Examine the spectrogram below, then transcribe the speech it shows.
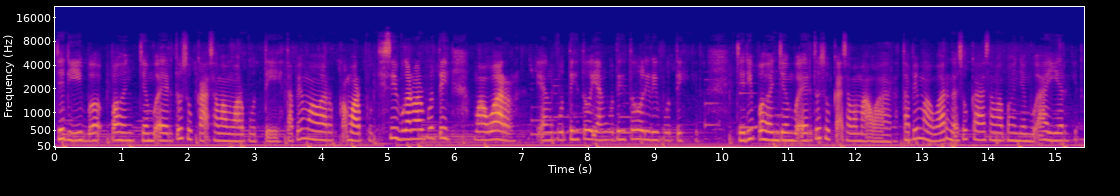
Jadi pohon jambu air tuh suka sama mawar putih tapi mawar kok mawar putih sih? Bukan mawar putih mawar yang putih tuh yang putih tuh lili putih gitu. Jadi pohon jambu air tuh suka sama mawar tapi mawar nggak suka sama pohon jambu air gitu.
